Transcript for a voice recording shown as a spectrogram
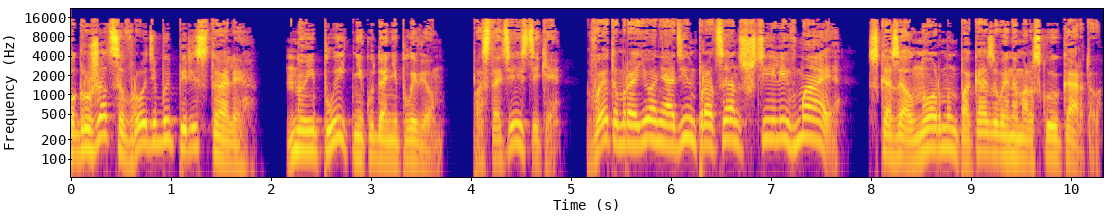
Погружаться вроде бы перестали, но и плыть никуда не плывем. По статистике, в этом районе один процент штилей в мае, сказал Норман, показывая на морскую карту.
